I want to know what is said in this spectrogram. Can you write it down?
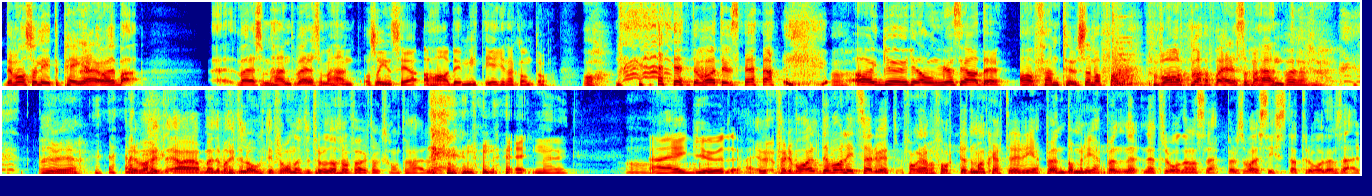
det var så lite pengar och jag bara, eh, vad är det som har hänt? Vad är det som har hänt? Och så inser jag, aha, det är mitt egna konto. det var typ så här, åh gud vilken ångest jag hade. Ja, 5000, vad fan, vad, vad, vad är det som har hänt? Men det var inte, ja, men det var inte långt ifrån att du trodde att det var företagskonto heller. nej, nej. Nej, gud. För det var, det var lite så här, du vet, Fångarna på fortet när man klättrar i repen. De repen, när, när trådarna släpper så var det sista tråden så här.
